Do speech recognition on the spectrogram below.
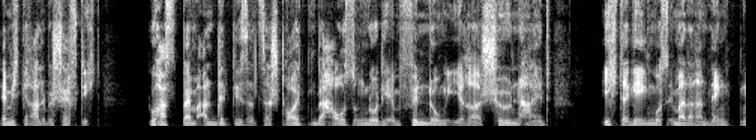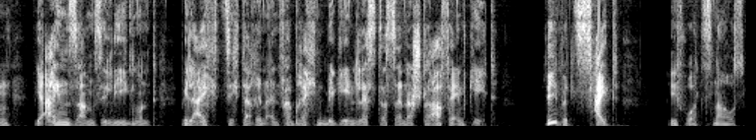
der mich gerade beschäftigt. Du hast beim Anblick dieser zerstreuten Behausung nur die Empfindung ihrer Schönheit. Ich dagegen muss immer daran denken, wie einsam sie liegen und wie leicht sich darin ein Verbrechen begehen lässt, das seiner Strafe entgeht. »Liebe Zeit«, rief Watson aus,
